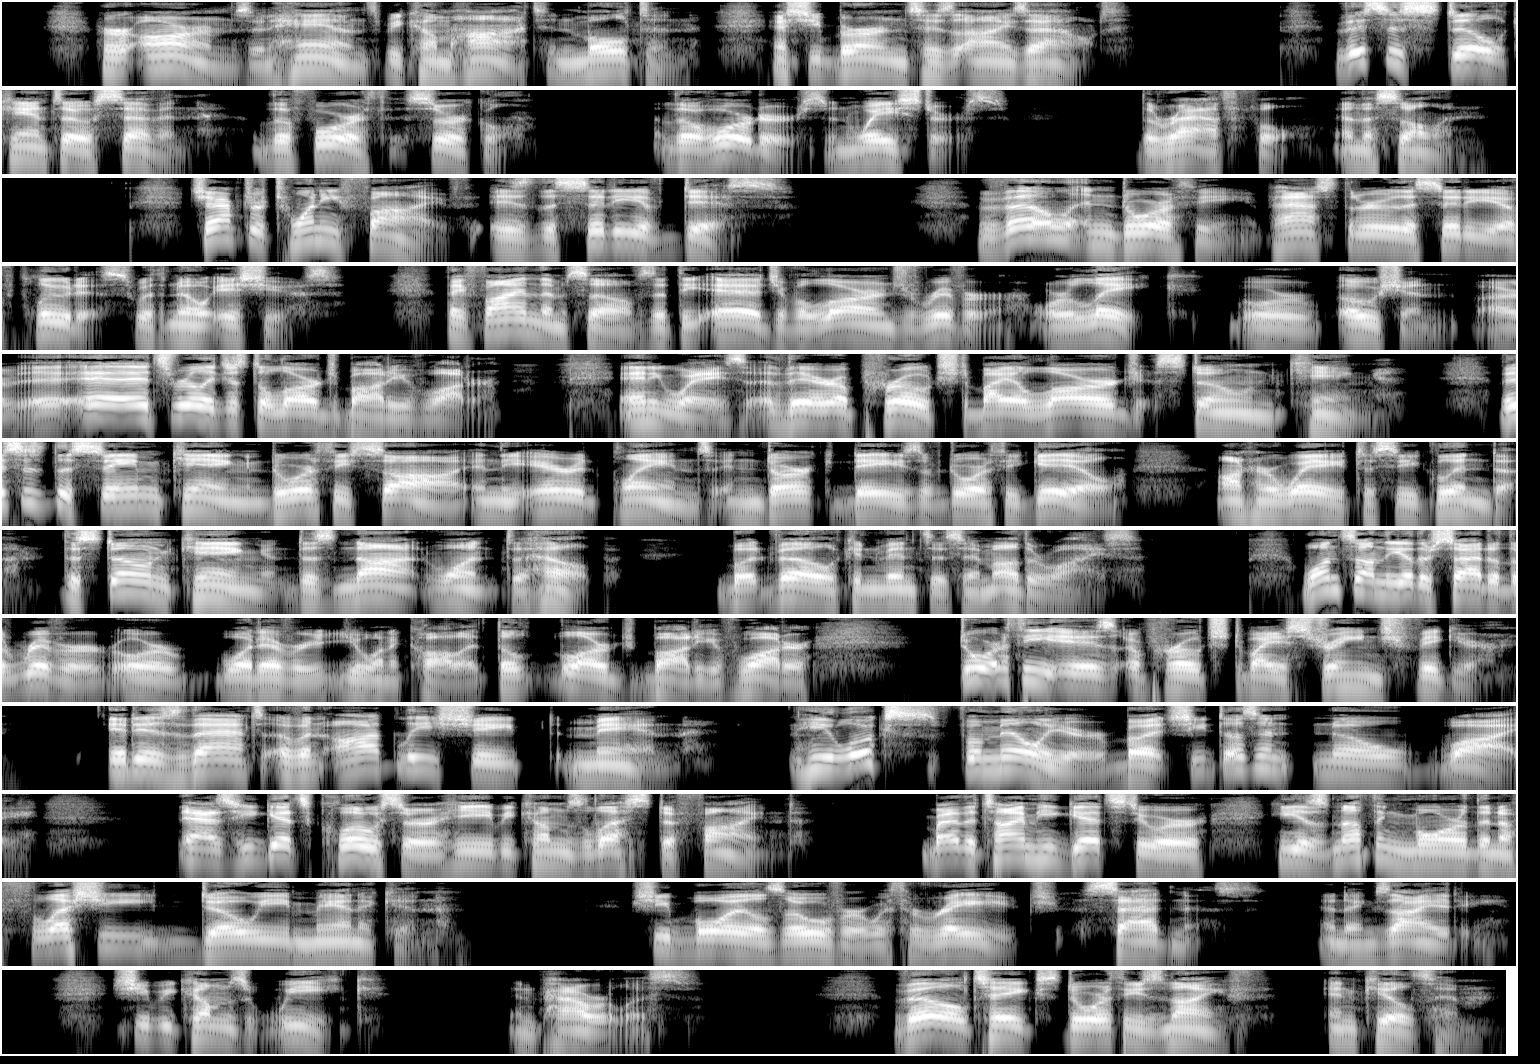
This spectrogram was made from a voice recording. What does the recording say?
Her arms and hands become hot and molten as she burns his eyes out. This is still Canto 7, the fourth circle. The hoarders and wasters, the wrathful and the sullen. Chapter 25 is the city of Dis. Vel and Dorothy pass through the city of Plutus with no issues. They find themselves at the edge of a large river or lake or ocean. It's really just a large body of water. Anyways, they're approached by a large stone king. This is the same king Dorothy saw in the arid plains in dark days of Dorothy Gale on her way to see Glinda. The Stone King does not want to help, but Vel convinces him otherwise. Once on the other side of the river, or whatever you want to call it, the large body of water, Dorothy is approached by a strange figure. It is that of an oddly shaped man. He looks familiar, but she doesn't know why. As he gets closer, he becomes less defined. By the time he gets to her, he is nothing more than a fleshy, doughy mannequin. She boils over with rage, sadness, and anxiety. She becomes weak and powerless. Vel takes Dorothy's knife and kills him.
